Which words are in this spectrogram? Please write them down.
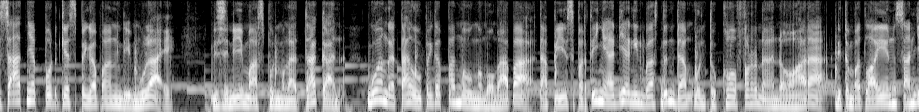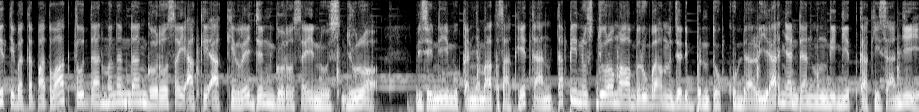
saatnya podcast Pegabang dimulai. Di sini Mars pun mengatakan, gua nggak tahu Pegapang mau ngomong apa, tapi sepertinya dia ingin balas dendam untuk Clover dan Ohara. Di tempat lain, Sanji tiba tepat waktu dan menendang Gorosei aki-aki legend Gorosei Nusjuro. Di sini bukannya malah kesakitan, tapi Nusjuro malah berubah menjadi bentuk kuda liarnya dan menggigit kaki Sanji.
